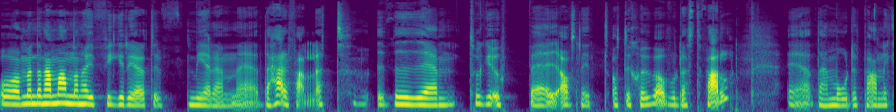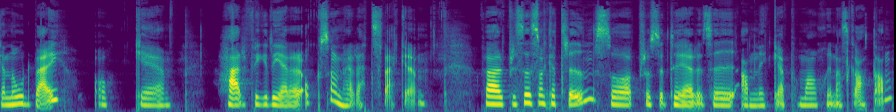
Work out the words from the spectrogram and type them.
Och, men den här mannen har ju figurerat i mer än eh, det här fallet. Vi eh, tog ju upp eh, i avsnitt 87 av Olösta fall, det här mordet på Annika Nordberg. Och här figurerar också den här rättsläkaren. För precis som Katrin så prostituerade sig Annika på Malmskillnadsgatan.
